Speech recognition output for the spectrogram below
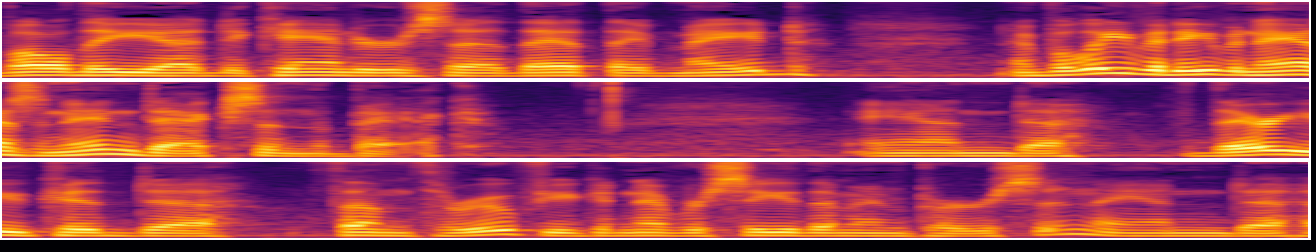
of all the decanters that they've made. I believe it even has an index in the back. And there you could thumb through if you could never see them in person and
